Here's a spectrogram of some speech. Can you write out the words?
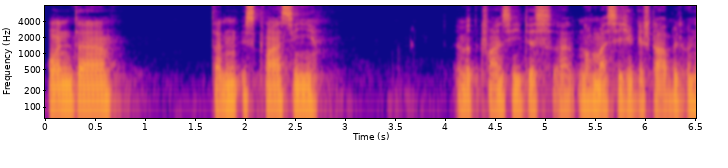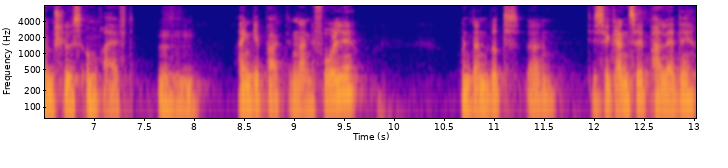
Und äh, dann ist quasi wird quasi das äh, nochmal sicher gestapelt und am Schluss umreift. Mhm. Eingepackt in eine Folie und dann wird diese ganze Palette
